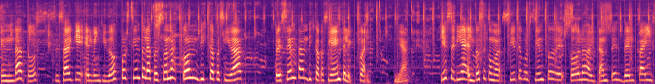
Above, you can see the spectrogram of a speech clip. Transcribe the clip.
En datos, se sabe que el 22% de las personas con discapacidad presentan discapacidad intelectual, ¿ya? Que sería el 12,7% de todos los habitantes del país.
